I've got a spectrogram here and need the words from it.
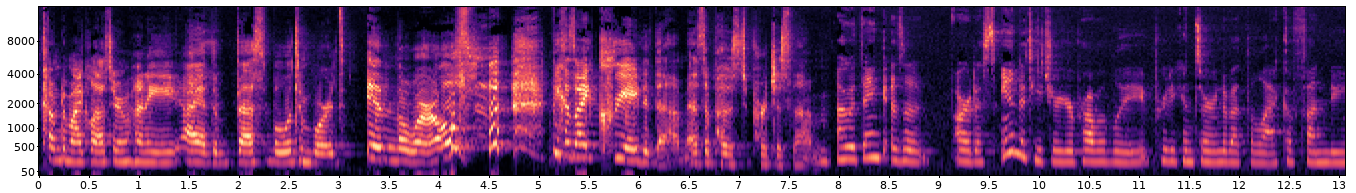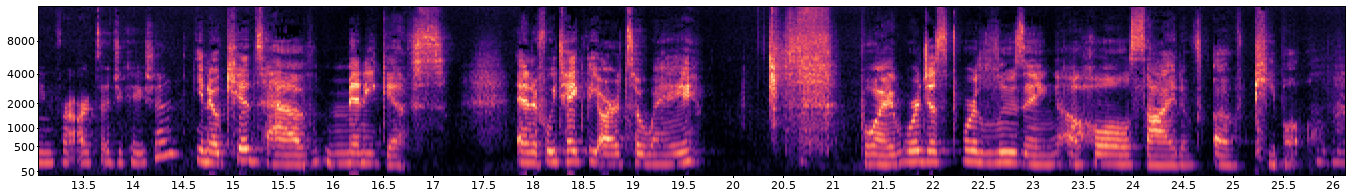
Come to my classroom, honey. I had the best bulletin boards in the world because I created them as opposed to purchase them. I would think as a artist and a teacher, you're probably pretty concerned about the lack of funding for arts education. You know, kids have many gifts. And if we take the arts away, boy, we're just we're losing a whole side of of people. Mm-hmm.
